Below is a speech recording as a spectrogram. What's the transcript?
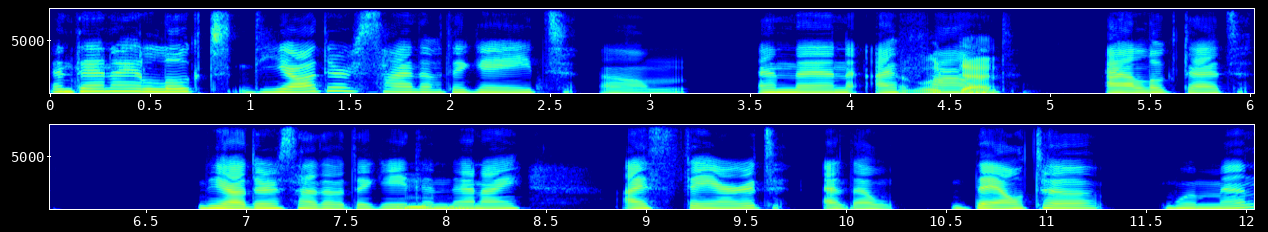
And then I looked the other side of the gate, um, and then I I looked found at. I looked at the other side of the gate, and Mhm. then I I stared at the Delta woman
